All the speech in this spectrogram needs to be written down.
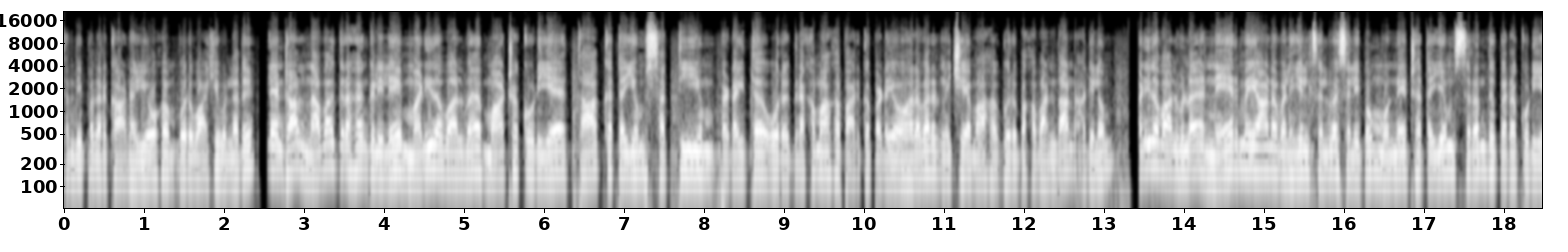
சந்திப்பதற்கான யோகம் உருவாகியுள்ளது. ஏனென்றால் நவ கிரகங்களிலே மனித வாழ்வை மாற்றக்கூடிய தாக்கத்தையும் சக்தியும் படைத்த ஒரு கிரகமாக பார்க்கப்படுகிறவர் நிச்சயமாக குரு பகவான் தான். அதிலும் மனித வாழ்வுல நேர்மையான வழியில் செல்வ செழிப்பும் முன்னேற்றத்தையும் சிறந்து பெறக்கூடிய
